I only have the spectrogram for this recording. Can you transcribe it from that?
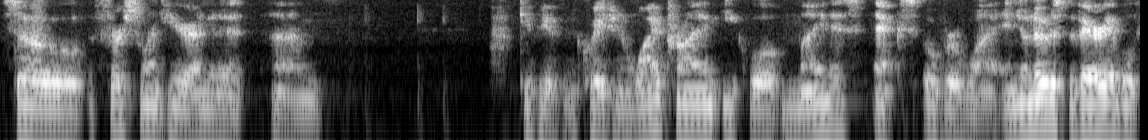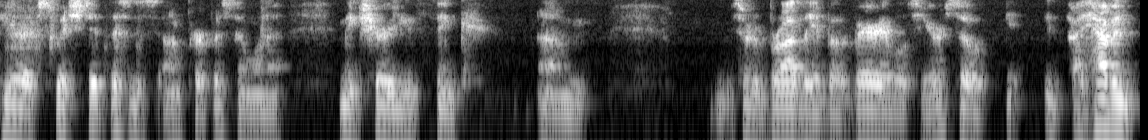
So the first one here, I'm going to um, give you an equation y prime equal minus x over y. And you'll notice the variable here, I've switched it. This is on purpose. I want to make sure you think um, sort of broadly about variables here. So I haven't,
